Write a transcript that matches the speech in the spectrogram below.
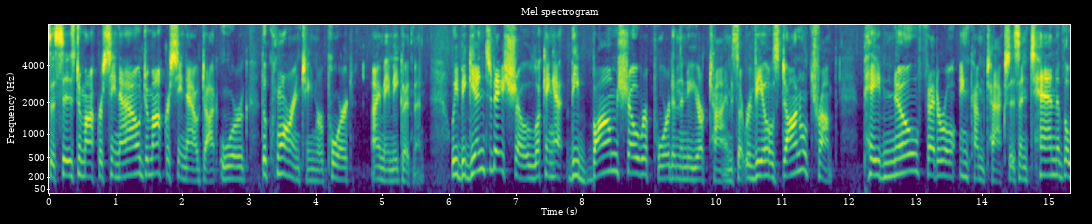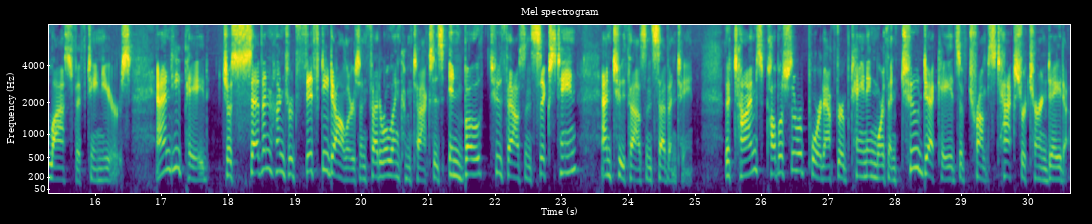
This is Democracy Now!, democracynow.org, The Quarantine Report. I'm Amy Goodman. We begin today's show looking at the bombshell report in the New York Times that reveals Donald Trump paid no federal income taxes in 10 of the last 15 years. And he paid just $750 in federal income taxes in both 2016 and 2017. The Times published the report after obtaining more than two decades of Trump's tax return data.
